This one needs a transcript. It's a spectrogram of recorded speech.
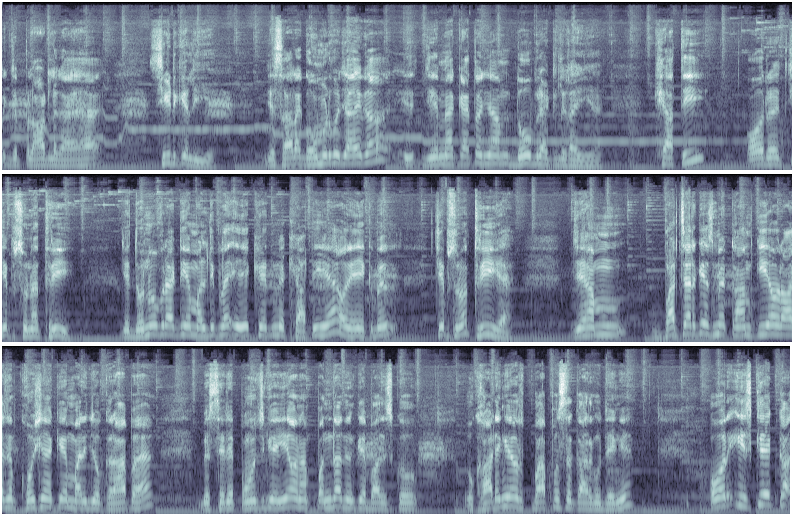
जो प्लाट लगाया है, सीड के लिए, ये सारा गवर्नमेंट को जाएगा। ये मैं कहता हूँ ये हम दो वरायटी लगाई हैं, ख्याति और चिप सुना थ्री। ये दोनों वरायटियाँ मल्टीप्लाई, एक खेत में ख्याति है और एक में चिप सुना थ्री है। ये हम बढ़ चढ़ के इसमें काम किया और आज हम खुश हैं कि हमारी जो क्रॉप है, वे सिरे पहुँच गई है और हम पंद्रह दिन के बाद इसको उखाड़ेंगे और वापस सरकार को देंगे। और इसके का,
